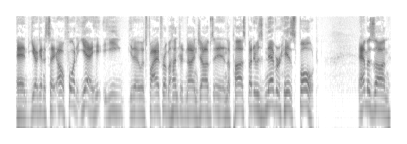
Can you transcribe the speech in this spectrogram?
and you're going to say, "Oh, 40, yeah, he, he you know was fired from 109 jobs in the past, but it was never his fault." Amazon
